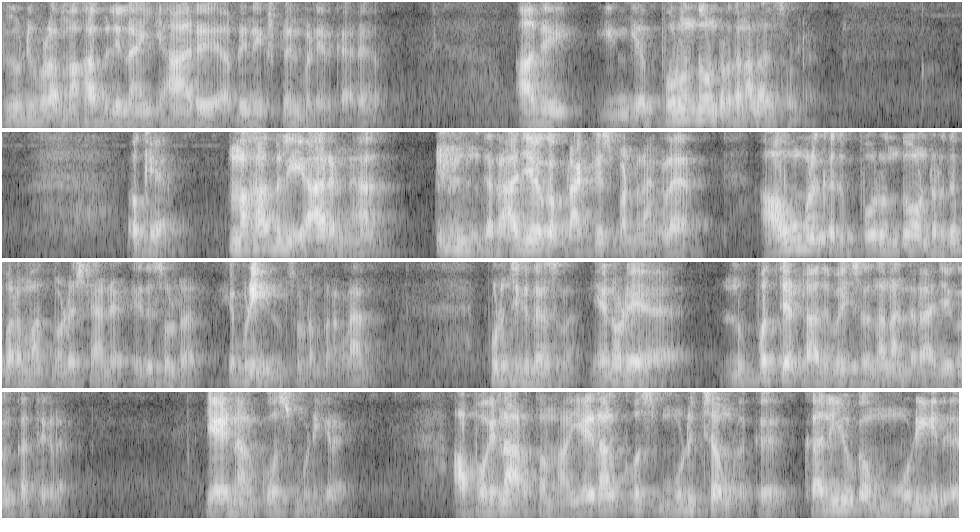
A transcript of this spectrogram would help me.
பியூட்டிஃபுல்லாக மகாபலிலாம் யார் அப்படின்னு எக்ஸ்பிளைன் பண்ணியிருக்காரு. அது இங்கே பொருந்தோன்றதுனால அதை சொல்கிறேன் ஓகே மகாபலி யாருன்னா இந்த ராஜயோக ப்ராக்டிஸ் பண்ணுறாங்களே அவங்களுக்கு அது பொருந்தோன்றது பரமாத்மாவோட ஸ்டாண்டர்ட் இது சொல்கிறார் எப்படின்னு சொல்கிறேன் பாருங்களேன் புரிஞ்சுக்கதான் சொல்கிறேன் என்னுடைய முப்பத்தெட்டாவது வயசில் தான் நான் இந்த ராஜயோகம் கற்றுக்கிறேன் ஏழு நாள் கோர்ஸ் முடிக்கிறேன். அப்போ என்ன அர்த்தம்னா ஏழு நாள் கோர்ஸ் முடித்தவங்களுக்கு கலியுகம் முடியுது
